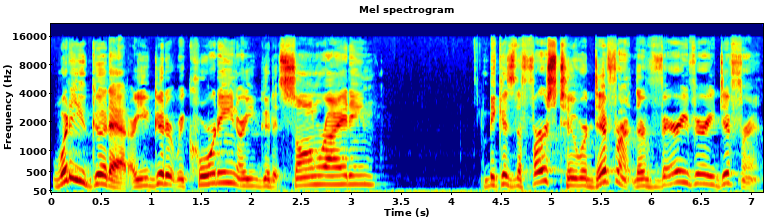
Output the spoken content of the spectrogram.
what are you good at? Are you good at recording? Are you good at songwriting? Because the first two are different. They're very, very different.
